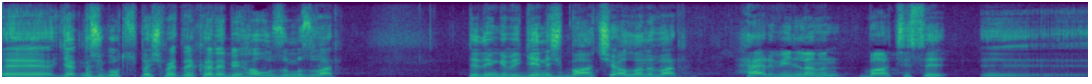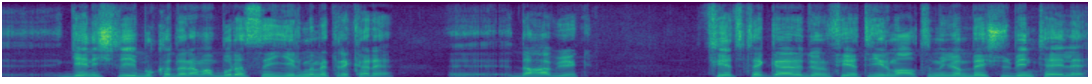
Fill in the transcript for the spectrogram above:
E, yaklaşık 35 metrekare bir havuzumuz var. Dediğim gibi geniş bahçe alanı var. Her villanın bahçesi e, genişliği bu kadar ama burası 20 metrekare e, daha büyük. Fiyatı tekrar ediyorum. Fiyatı 26 milyon 500 bin TL.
